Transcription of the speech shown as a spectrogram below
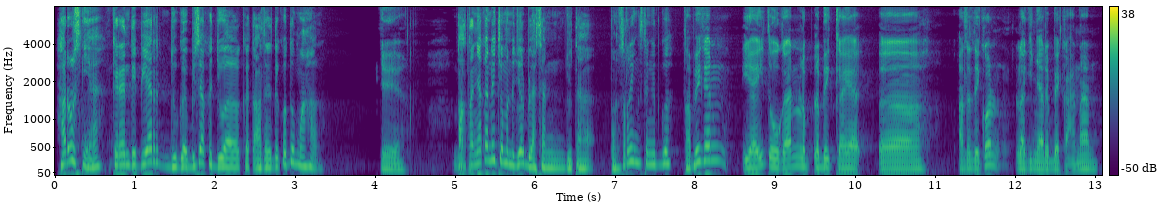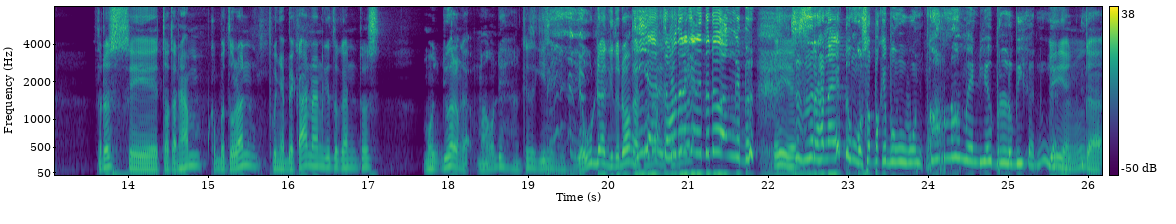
harusnya Kieran Trippier juga bisa kejual ke Atletico tuh mahal. Iya. iya. Faktanya kan dia cuma dijual belasan juta pound sterling seinget gue. Tapi kan ya itu kan le- lebih kayak eh Atletico kan lagi nyari bek kanan. Terus si Tottenham kebetulan punya bek kanan gitu kan. Terus mau jual nggak? Mau deh harga segini. gitu. Ya udah gitu doang. Iya, sebenarnya. sebenarnya kan itu doang gitu. Iya. Sesederhana itu nggak usah pakai bumbu-bumbu karena media berlebihan. Enggak. Iya enggak.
